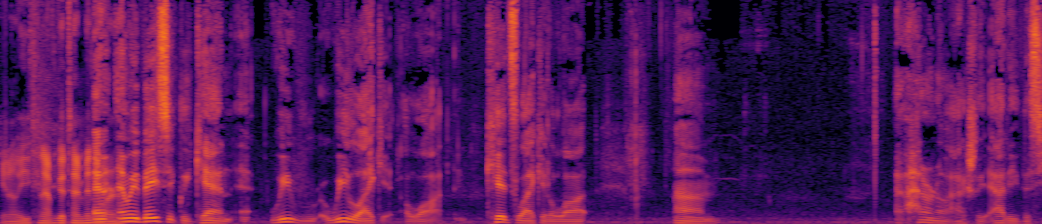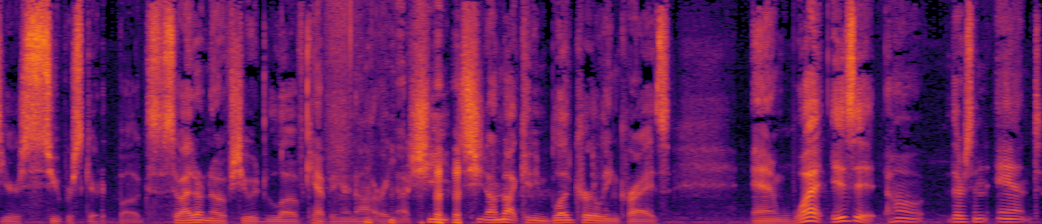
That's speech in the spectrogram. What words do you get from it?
You know you can have a good time anywhere. And, and we basically can. We we like it a lot. Kids like it a lot. Um, I don't know. Actually, Addie this year is super scared of bugs, so I don't know if she would love camping or not right now. She, she I'm not kidding. Blood curdling cries. And what is it? Oh, there's an ant.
